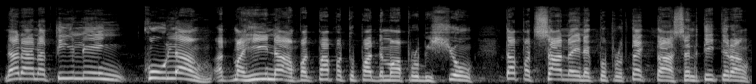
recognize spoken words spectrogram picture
nananatiling kulang at mahina ang pagpapatupad ng mga probisyong dapat sana ay nagpoprotekta sa natitirang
